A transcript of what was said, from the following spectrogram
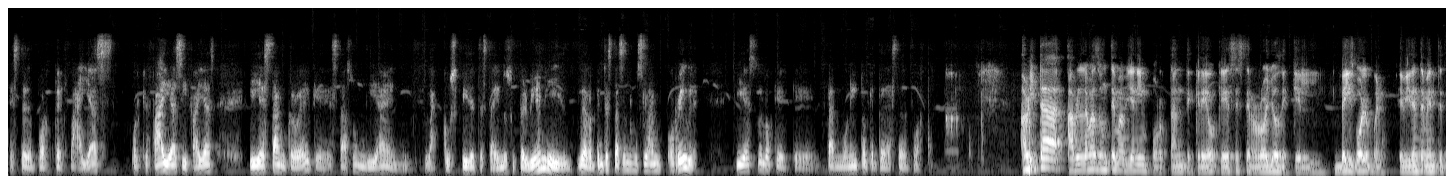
este deporte fallas, porque fallas y fallas, y es tan cruel que estás un día en la cúspide, te está yendo súper bien y de repente estás en un slam horrible. Y esto es lo que, que, tan bonito que te da este deporte. Ahorita hablabas de un tema bien importante, creo, que es este rollo de que el béisbol, bueno, evidentemente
